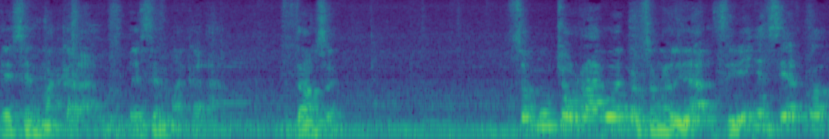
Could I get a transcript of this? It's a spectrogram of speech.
Desenmascararlo, desenmascararlo. Entonces, son muchos rasgos de personalidad. Si bien es cierto,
